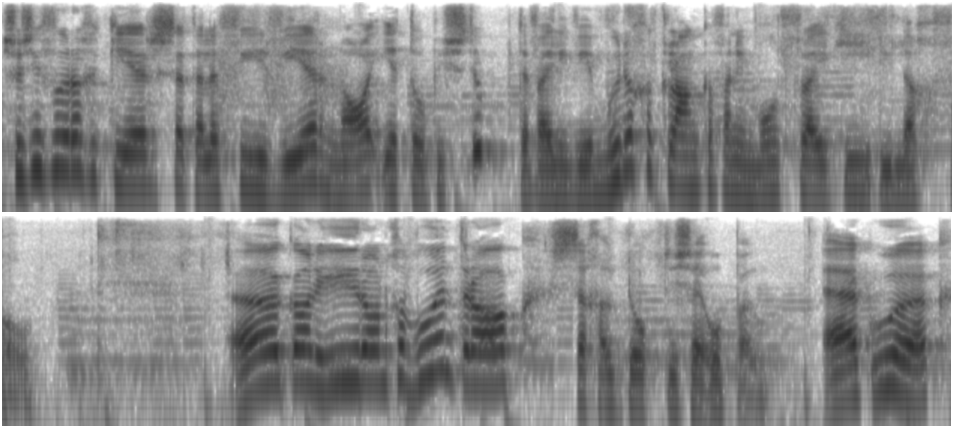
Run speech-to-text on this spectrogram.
Soos die vorige keer sit hulle vier weer na ete op die stoep terwyl die weemoedige klanke van die mondfluitjie die lug vul. Ek kan hieraan gewoond raak, sug ou dok toe sy ophou. Ek ook,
